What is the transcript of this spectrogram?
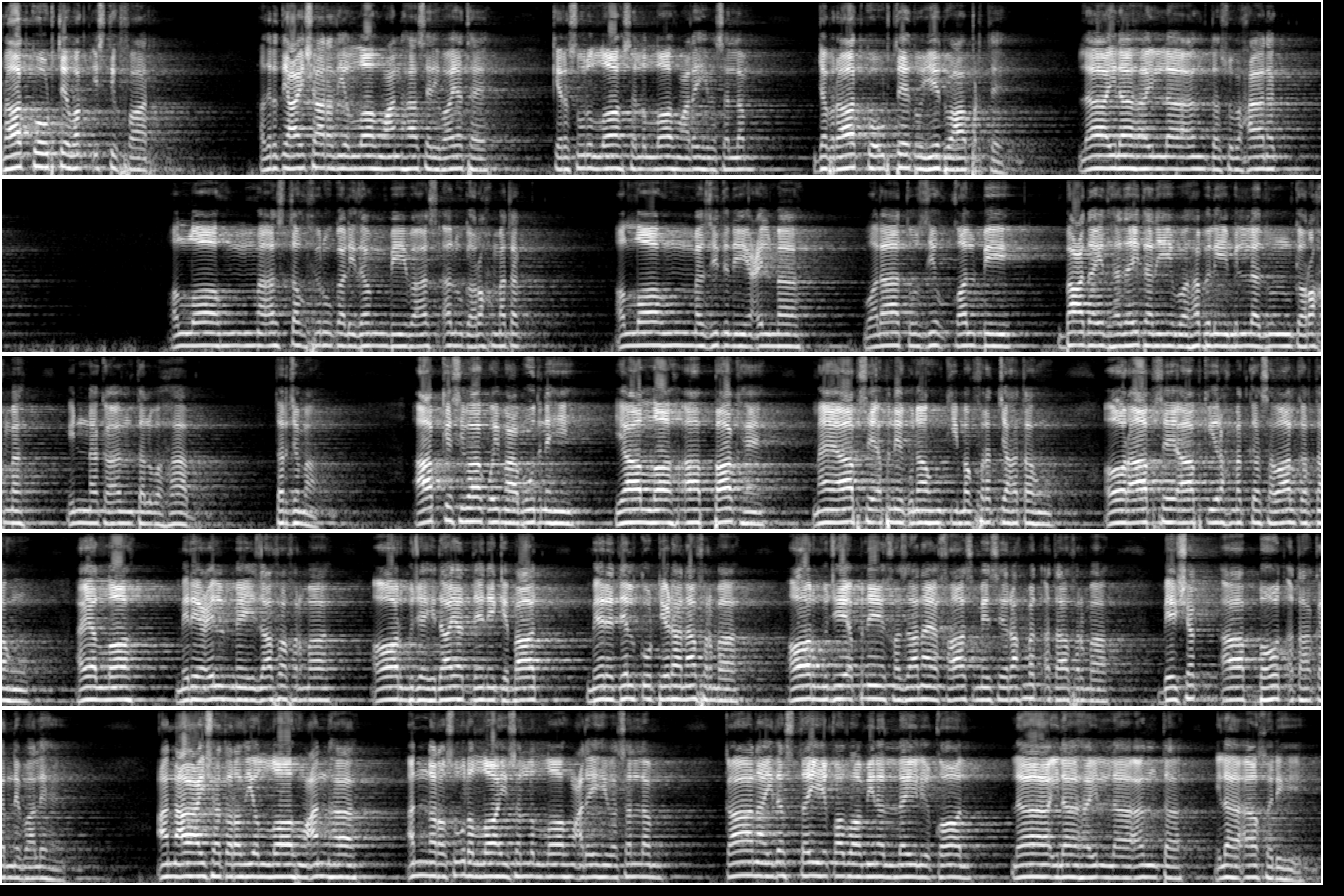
رات کو اٹھتے وقت استغفار۔ حضرت عائشہ رضی اللہ عنہا سے روایت ہے کہ رسول اللہ صلی اللہ علیہ وسلم جب رات کو اٹھتے تو یہ دعا پڑھتے، لا الہ الا انت سبحانک۔ اللہم استغفرک لذنبی واسألک رحمتک۔ اللہم زدنی علما ولا تزغ قلبی۔ بعد اذ هديتني وهب لي من لدنك رحمة انك انت الوهاب. ترجمہ، آپ کے سوا کوئی معبود نہیں۔ یا اللہ، آپ پاک ہیں۔ میں آپ سے اپنے گناہوں کی مغفرت چاہتا ہوں اور آپ سے آپ کی رحمت کا سوال کرتا ہوں۔ اے اللہ، میرے علم میں اضافہ فرما اور مجھے ہدایت دینے کے بعد میرے دل کو ٹیڑھا نہ فرما۔ اور مجھے اپنے خزانہ خاص میں سے رحمت عطا فرما۔ بے شک آپ بہت عطا کرنے والے ہیں۔ عن عائشة رضی اللہ عنہ ان رسول اللہ صلی اللہ علیہ وسلم كان اذا استيقظ من الليل قال، لا الہ الا انت، الى آخره۔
